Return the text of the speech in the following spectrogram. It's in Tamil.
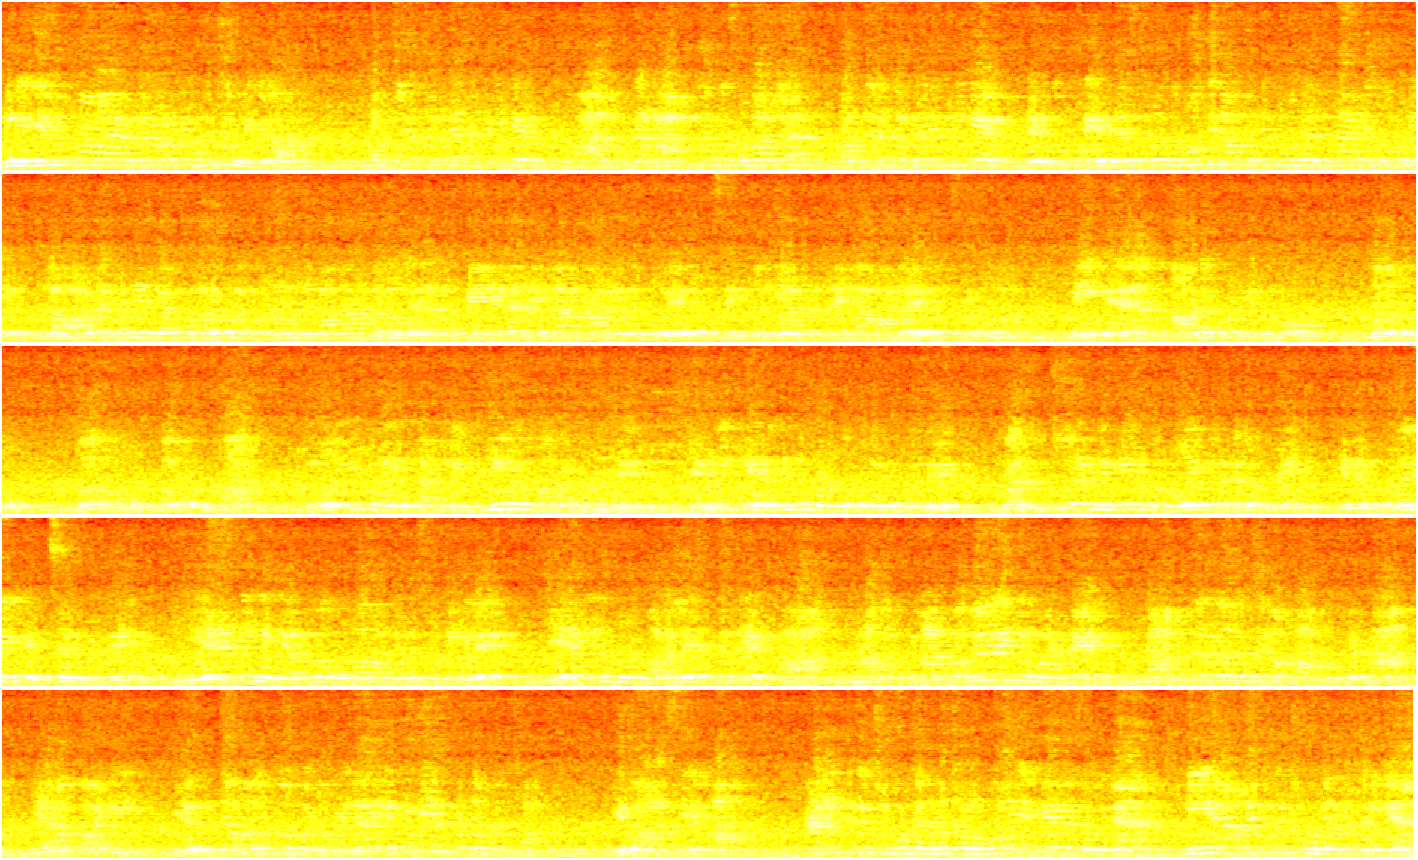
நீங்க இருபத்தி நாலாயிரம் பேர் முடிச்சு விடுவீங்களா நீங்க ஏன் அனைத்து கூட்டம் நடத்துறீங்க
